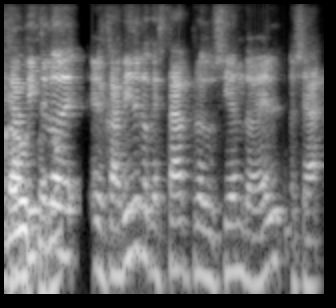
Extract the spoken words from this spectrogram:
capítulo el capítulo que está produciendo él, o sea,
